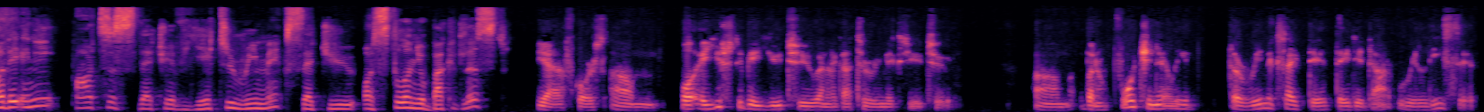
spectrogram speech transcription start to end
are there any artists that you have yet to remix that you are still on your bucket list? Yeah, of course. Um, well, it used to be U2, and I got to remix U2. Um, but unfortunately, the remix I did, they did not release it.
